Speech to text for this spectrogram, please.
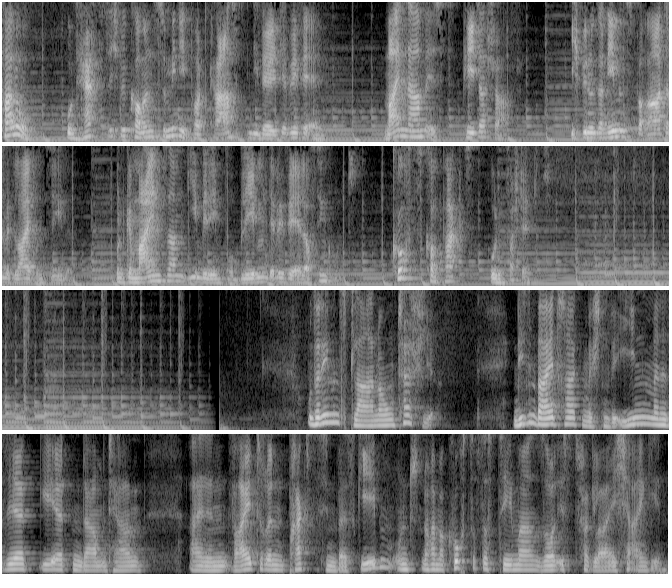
Hallo und herzlich willkommen zum Mini-Podcast in die Welt der BWL. Mein Name ist Peter Scharf. Ich bin Unternehmensberater mit Leib und Seele und gemeinsam gehen wir den Problemen der BWL auf den Grund. Kurz, kompakt, unverständlich. Unternehmensplanung Teil 4. In diesem Beitrag möchten wir Ihnen, meine sehr geehrten Damen und Herren, einen weiteren Praxishinweis geben und noch einmal kurz auf das Thema Soll-Ist-Vergleiche eingehen.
